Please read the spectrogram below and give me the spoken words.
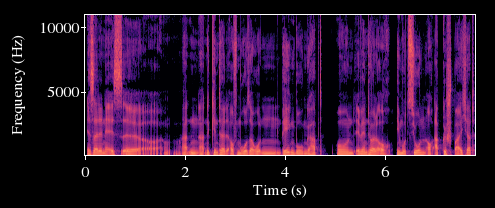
Es sei denn, er ist, äh, hat, ein, hat eine Kindheit auf dem rosaroten Regenbogen gehabt und eventuell auch Emotionen auch abgespeichert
